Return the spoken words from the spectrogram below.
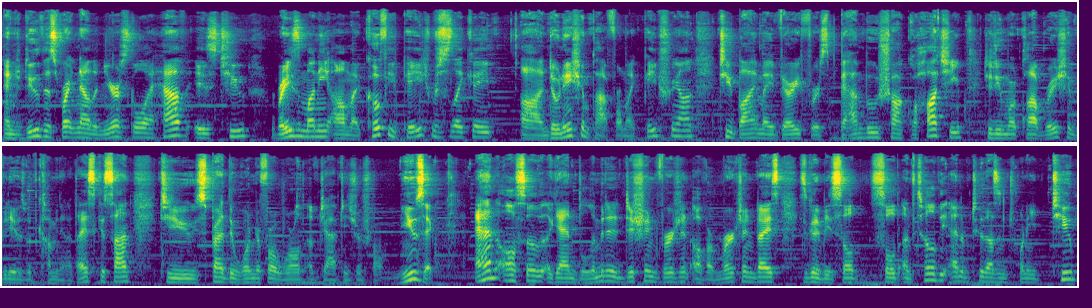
And to do this right now, the nearest goal I have is to raise money on my Ko-fi page, which is like a uh, donation platform like Patreon to buy my very first bamboo shakuhachi to do more collaboration videos with Kamina Daisuke-san to spread the wonderful world of Japanese traditional music. And also, again, the limited edition version of our merchandise is going to be sold, sold until the end of 2022.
